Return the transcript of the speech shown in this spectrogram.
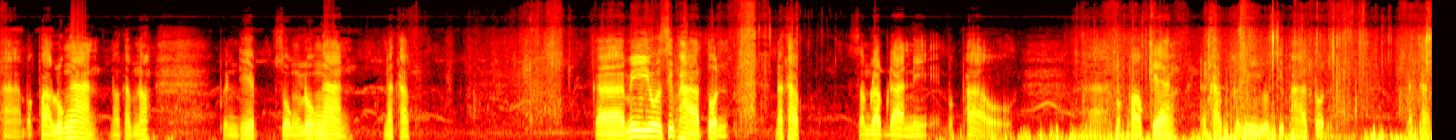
อ่าบักเผาโรงงานนะครับเนาะเพิ่นเทศส่งโรงงานนะครับก็มีอยู่สิบห้าต้นนะครับสำหรับด้านนี้บักเผาอ่าบักเผาแกงนะครับก็มีอยู่สิบห้าต้นนะครับ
